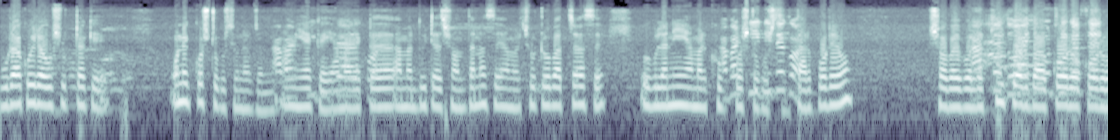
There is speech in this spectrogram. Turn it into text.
গুঁড়া কইরা ওষুধটাকে অনেক কষ্ট করছি ওনার জন্য। আমি একাই। আমার একটা আমার দুইটা সন্তান আছে আমার ছোট বাচ্চা আছে ওগুলা নিয়ে আমার খুব কষ্ট কি করছি। তারপরেও সবাই বলে কি আপনার দোয়া করবা করো করো।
